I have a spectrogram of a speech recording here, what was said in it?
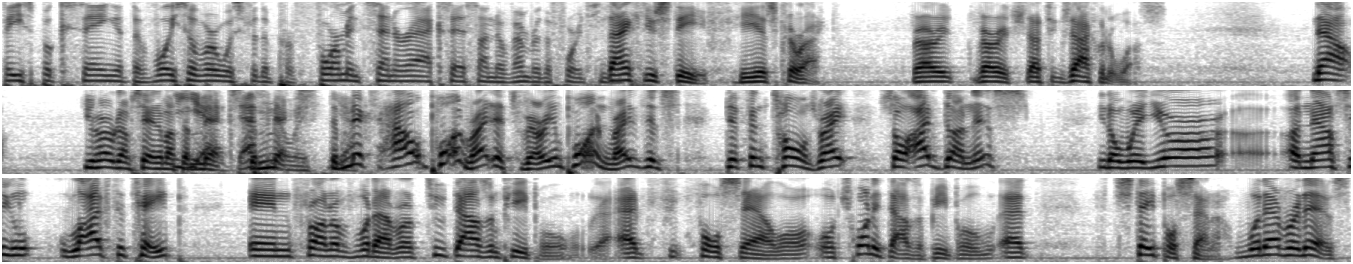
Facebook saying that the voiceover was for the Performance Center access on November the 14th. Thank you, Steve. He is correct. Very, very. That's exactly what it was. Now, you heard what I'm saying about the Yeah, mix. The mix. The mix. How important, right? It's very important, right? It's different tones, right? So I've done this, you know, where you're uh, announcing live to tape in front of whatever 2,000 people at Full Sail or, or 20,000 people at Staples Center, whatever it is.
